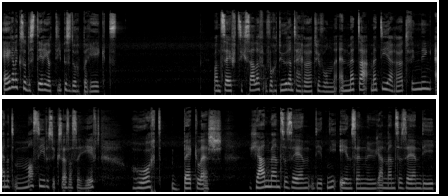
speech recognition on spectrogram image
eigenlijk zo de stereotypes doorbreekt. Want zij heeft zichzelf voortdurend heruitgevonden. En met, dat, met die heruitvinding en het massieve succes dat ze heeft, hoort backlash. Gaan mensen zijn die het niet eens zijn met u? Gaan mensen zijn die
